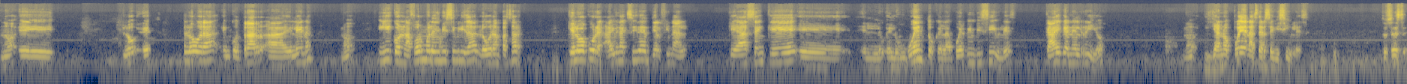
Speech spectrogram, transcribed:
¿no? Eh, eh, logra encontrar a Elena, ¿no? Y con la fórmula de invisibilidad logran pasar. ¿Qué le ocurre? Hay un accidente al final que hacen que eh, el, ungüento que la vuelve invisible caiga en el río, ¿no? Y ya no pueden hacerse visibles. Entonces,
